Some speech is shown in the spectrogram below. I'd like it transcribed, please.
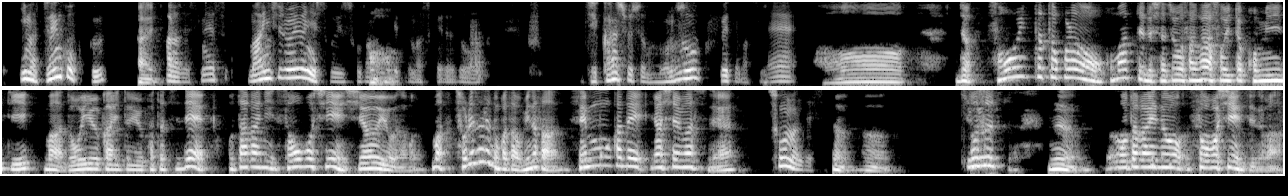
う、今全国はい。からですね、毎日のようにそういう相談を受けてますけれど、ふ時間少々ものすごく増えてますね。ああ。じゃあ、そういったところの困っている社長さんがそういったコミュニティ、まあ、同友会という形で、お互いに相互支援し合うようなこと。まあ、それぞれの方は皆さん専門家でいらっしゃいますしね。そうなんです。うん、うん。そうすると、うん。お互いの相互支援っていうのが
